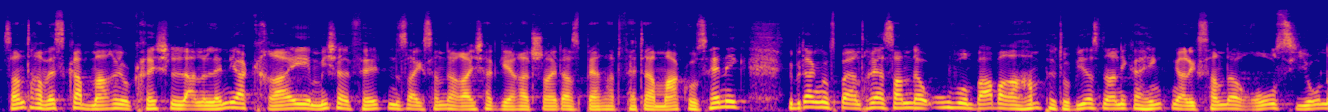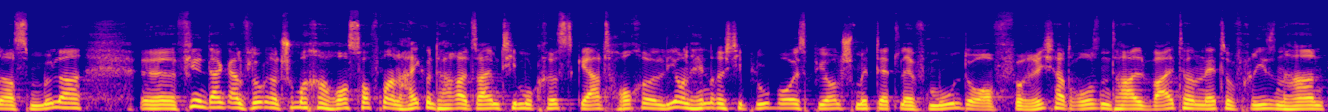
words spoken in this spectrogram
Sandra Westkamp, Mario Krechel, Annelenja Krei, Michael Feltens, Alexander Reichert, Gerhard Schneiders, Bernhard Vetter, Markus Hennig. Wir bedanken uns bei Andreas Sander, Uwe und Barbara Hampel, Tobias Nanika Henken, Alexander Roos, Jonas Müller. Äh, vielen Dank an Florian Schumacher, Horst Hoffmann, Heik und Harald Seim, Timo Christ, Gerd Hoche, Leon Henrich, die Blue Boys, Björn Schmidt, Detlef Moondorf, Richard Rosenthal, Walter Netto Friesenhahn,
